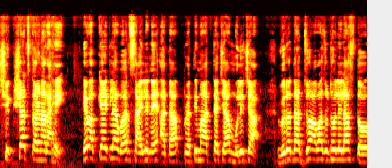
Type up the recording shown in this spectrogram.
शिक्षाच करणार आहे. हे वाक्य ऐकल्यावर सायलीने आता प्रतिमा आत्याच्या मुलीच्या विरोधात जो आवाज उठवलेला असतो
